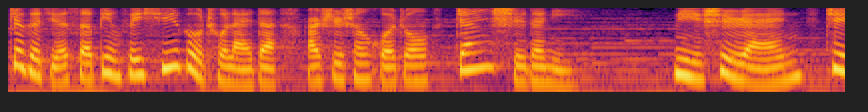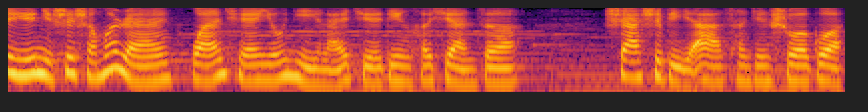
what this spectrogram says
这个角色并非虚构出来的，而是生活中真实的你。你是人，至于你是什么人，完全由你来决定和选择。莎士比亚曾经说过：“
